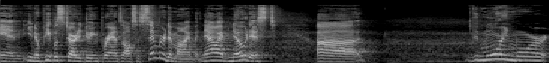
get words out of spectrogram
and you know people started doing brands also similar to mine, but now I've noticed uh, the more and more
